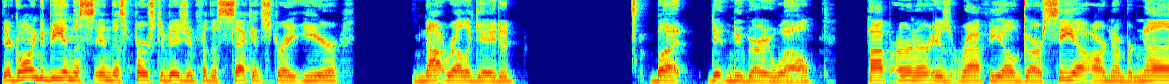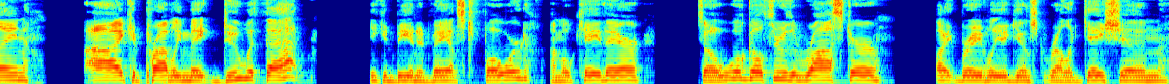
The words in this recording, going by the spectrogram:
they're going to be in this in this first division for the second straight year, not relegated, but didn't do very well. Top earner is Rafael Garcia, our number nine. I could probably make do with that. He can be an advanced forward. I'm okay there. So we'll go through the roster, fight bravely against relegation.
